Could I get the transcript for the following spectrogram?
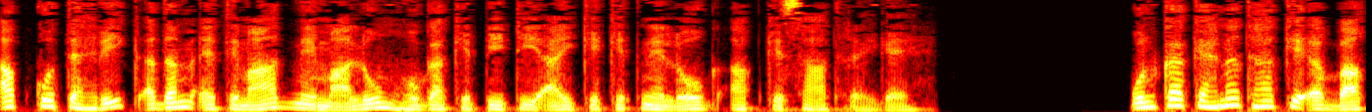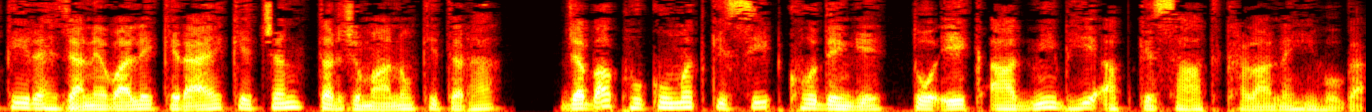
आपको तहरीक अदम एतमाद में मालूम होगा कि पीटीआई के कितने लोग आपके साथ रह गए हैं। उनका कहना था कि अब बाकी रह जाने वाले किराए के चंद तर्जुमानों की तरह, जब आप हुकूमत की सीट खो देंगे तो एक आदमी भी आपके साथ खड़ा नहीं होगा।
